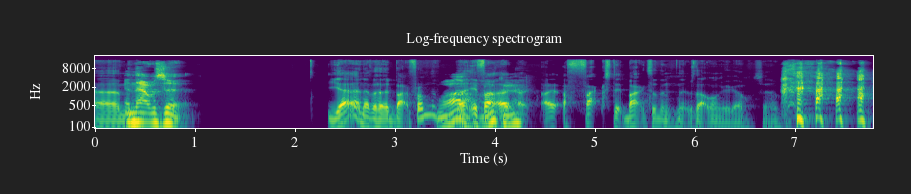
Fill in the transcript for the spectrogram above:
Um, and that was it. Yeah, I never heard back from them. Wow. In fact, okay. I, I, I, faxed it back to them. It was that long ago. So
